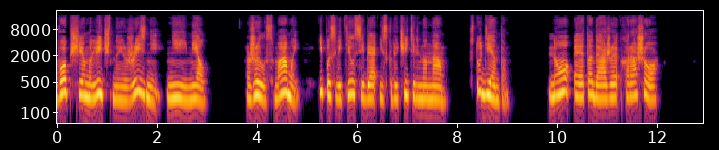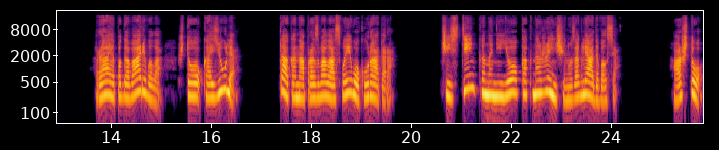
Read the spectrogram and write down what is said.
В общем, личной жизни не имел. Жил с мамой и посвятил себя исключительно нам, студентам. Но это даже хорошо. Рая поговаривала, что Козюля, так она прозвала своего куратора, частенько на нее, как на женщину, заглядывался. А что?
